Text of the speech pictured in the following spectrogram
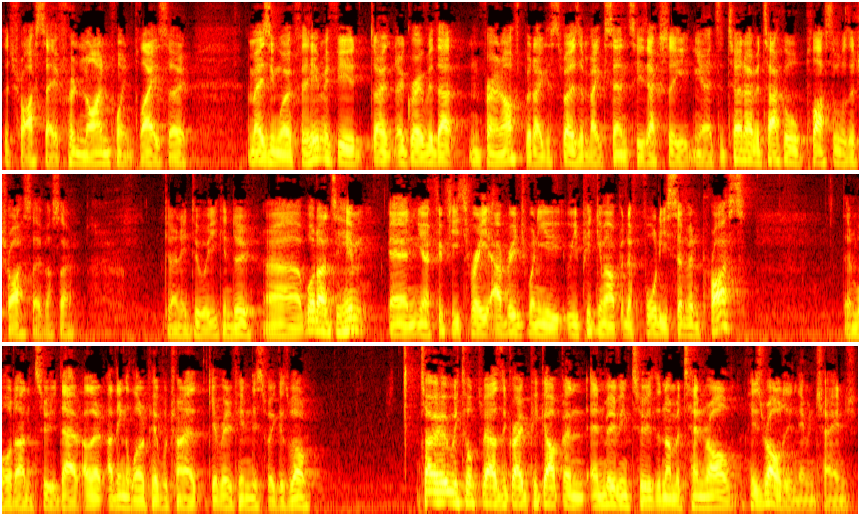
the try save for a nine point play. So amazing work for him. If you don't agree with that, and fair enough, but I suppose it makes sense. He's actually you know it's a turnover tackle plus it was a try saver, so can only do what you can do. Uh, well done to him. And you know, 53 average when you, you pick him up at a 47 price. Then well done to that. I think a lot of people trying to get rid of him this week as well. Tohu, we talked about as a great pickup, and, and moving to the number 10 role, his role didn't even change.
